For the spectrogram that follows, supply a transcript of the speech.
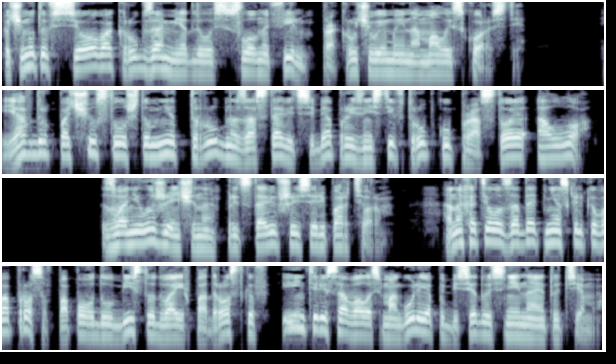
Почему-то все вокруг замедлилось, словно фильм, прокручиваемый на малой скорости. Я вдруг почувствовал, что мне трудно заставить себя произнести в трубку простое «Алло». Звонила женщина, представившаяся репортером. Она хотела задать несколько вопросов по поводу убийства двоих подростков и интересовалась, могу ли я побеседовать с ней на эту тему.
